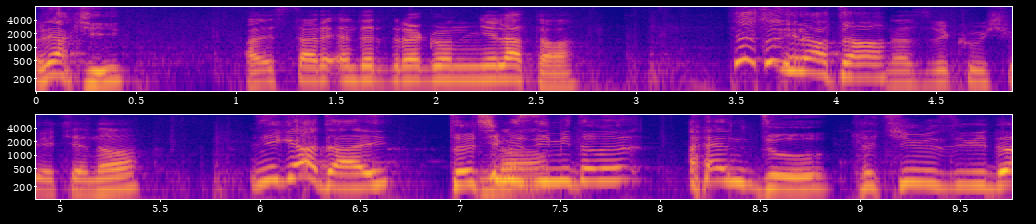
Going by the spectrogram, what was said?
Ale jaki? Ale stary Ender Dragon nie lata Jak to nie lata? na zwykłym świecie, no. Nie gadaj! To lecimy No. z nimi do Endu. Lecimy z nimi do...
